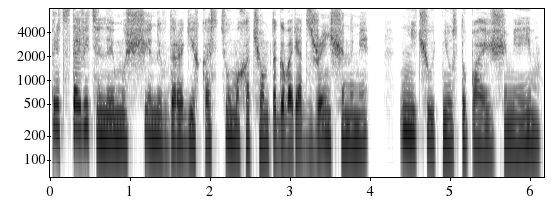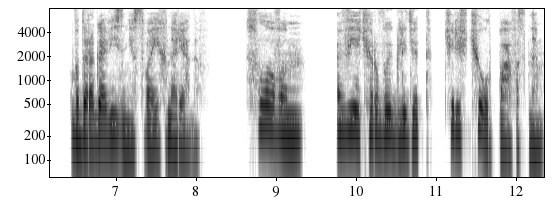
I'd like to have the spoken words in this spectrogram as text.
Представительные мужчины в дорогих костюмах о чем то говорят с женщинами, ничуть не уступающими им в дороговизне своих нарядов. Словом, вечер выглядит чересчур пафосным,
